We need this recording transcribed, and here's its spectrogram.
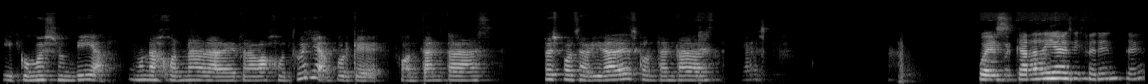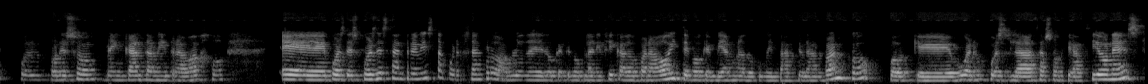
Y cómo es un día, una jornada de trabajo tuya, porque con tantas responsabilidades, con tantas... Pues cada día es diferente, por eso me encanta mi trabajo. Eh, pues después de esta entrevista, por ejemplo, hablo de lo que tengo planificado para hoy, tengo que enviar una documentación al banco porque, bueno, pues las asociaciones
